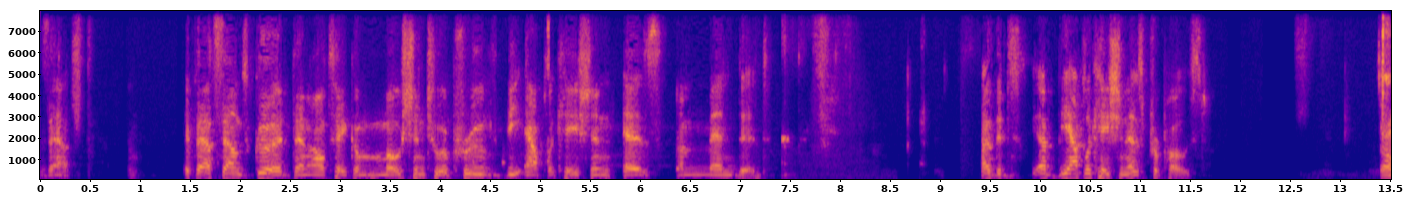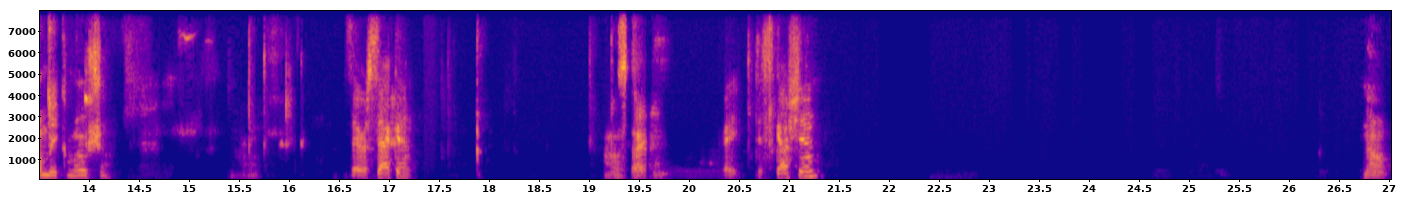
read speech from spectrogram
That, if that sounds good, then I'll take a motion to approve the application as amended. Uh, the, uh, the application as proposed. I'll make a motion. Is there a second? I'll second. Great. Discussion? No.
